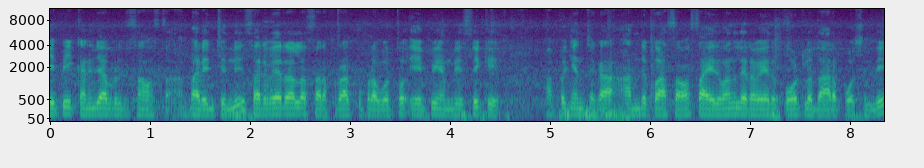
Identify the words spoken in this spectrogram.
ఏపీ ఖనిజాభివృద్ధి సంస్థ భరించింది. సర్వేరాల సరఫరాకు ప్రభుత్వం ఏపీఎండీసీకి అప్పగించగా అందుకు ఆ సంస్థ ఐదు వందల ఇరవై ఐదు కోట్లు దారపోసింది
